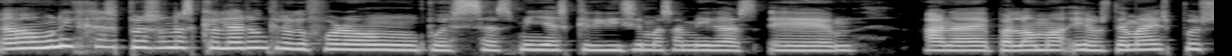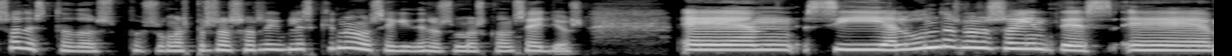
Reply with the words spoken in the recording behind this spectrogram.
a únicas persoas que o leron creo que foron pues, as miñas queridísimas amigas eh, Ana e Paloma e os demais, pois sodes todos pois unhas persoas horribles que non seguides os meus consellos. Eh, si algún dos nosos ointes eh,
